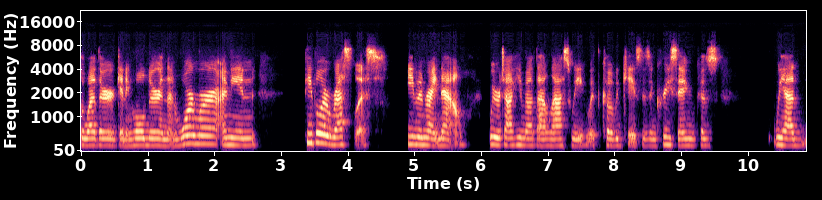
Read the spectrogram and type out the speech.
the weather getting colder and then warmer. I mean, people are restless even right now. We were talking about that last week with COVID cases increasing because we had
